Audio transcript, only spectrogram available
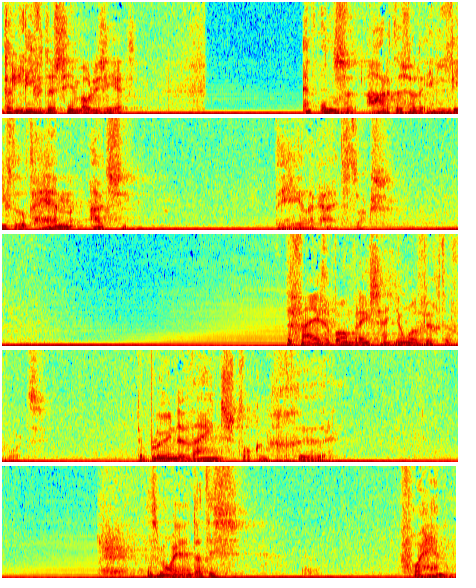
de liefde symboliseert. En onze harten zullen in liefde tot Hem uitzien. De heerlijkheid straks. De vijgenboom brengt zijn jonge vruchten voort. De bloeiende wijnstokken geuren. Dat is mooi, hè? Dat is voor hem.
